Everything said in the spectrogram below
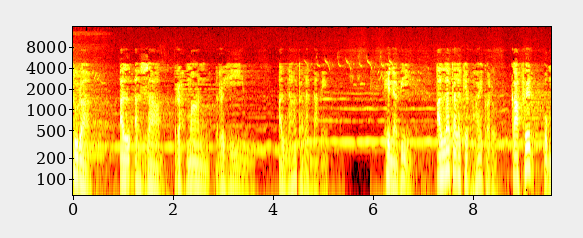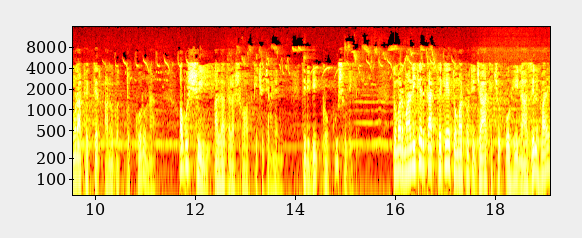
সুরা আল আহজাব রহমান রহিম। আল্লাহ তালার নামে। হে নবী, আল্লাহ তালাকে ভয় করো। কাফের ও মোনাফেকদের আনুগত্য করো না। অবশ্যই আল্লাহ তালা সব কিছু জানেন। তিনি বিজ্ঞ কুশলী। তোমার মালিকের কাছ থেকে তোমার প্রতি যা কিছু ওহি নাজিল হয়,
